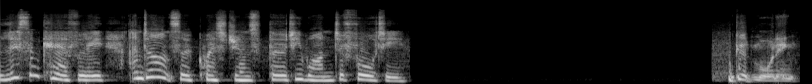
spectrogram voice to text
Listen carefully and answer questions 31 to 40. Good morning.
